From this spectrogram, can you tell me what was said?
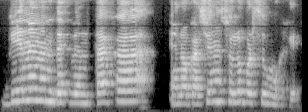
vienen en desventaja en ocasiones solo por ser mujer.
